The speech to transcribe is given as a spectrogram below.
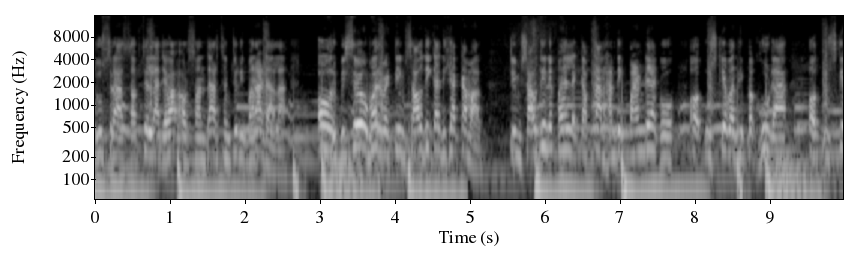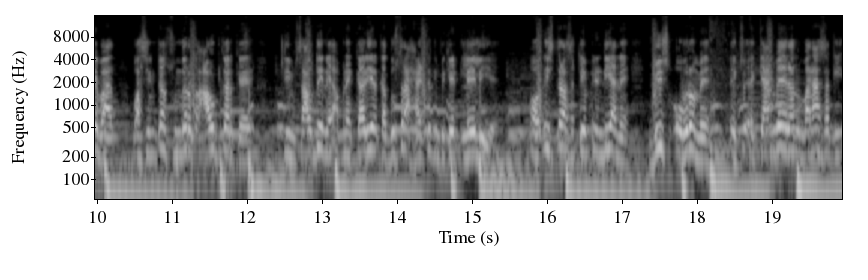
दूसरा सबसे लाजवाब और शानदार सेंचुरी बना डाला। और बीसवें ओवर में टीम सऊदी का दिखा कमाल। टीम सऊदी ने पहले कप्तान हार्दिक पांड्या को और उसके बाद दीपक हुडा और उसके बाद वाशिंगटन सुंदर को आउट करके टीम सऊदी ने अपने करियर का दूसरा हैट्रिक विकेट ले लिए। और इस तरह से टीम इंडिया ने 20 ओवरों में एक सौ इक्यानवे रन बना सकी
